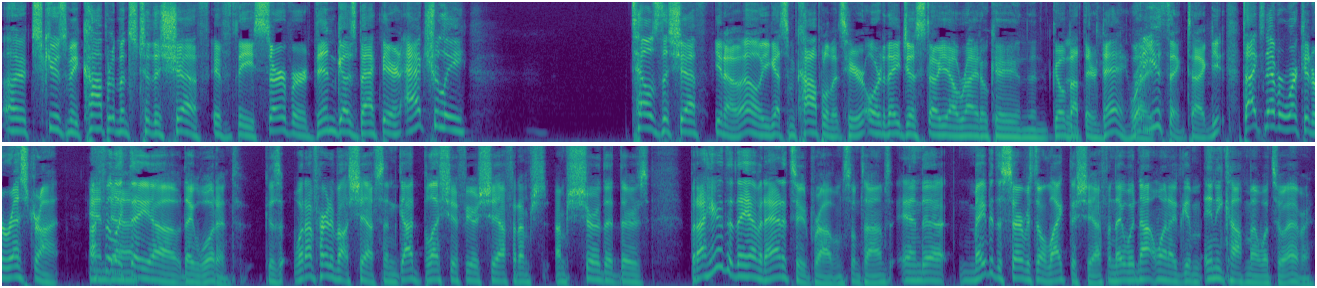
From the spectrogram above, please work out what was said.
uh, excuse me, compliments to the chef, if the server then goes back there and actually tells the chef, you know, oh, you got some compliments here, or do they just, oh, yeah, right, okay, and then go about their day? What Right. do you think, Tig? You, Tig's never worked at a restaurant. I and, feel like uh, they uh, they wouldn't because what I've heard about chefs, and God bless you if you're a chef, and I'm sh- I'm sure that there's, but I hear that they have an attitude problem sometimes, and uh, maybe the servers don't like the chef, and they would not want to give him any compliment whatsoever.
